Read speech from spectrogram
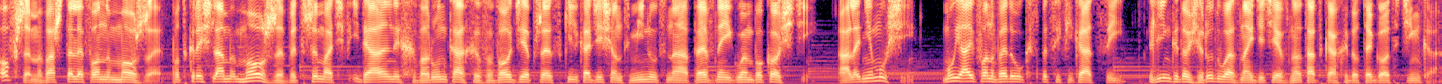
Owszem, wasz telefon może, podkreślam, może wytrzymać w idealnych warunkach w wodzie przez kilkadziesiąt minut na pewnej głębokości, ale nie musi. Mój iPhone według specyfikacji, link do źródła znajdziecie w notatkach do tego odcinka,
